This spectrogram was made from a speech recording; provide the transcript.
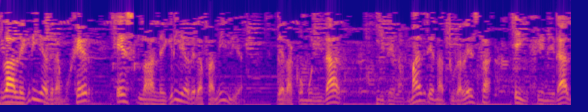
La alegría de la mujer es la alegría de la familia, de la comunidad y de la madre naturaleza en general.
